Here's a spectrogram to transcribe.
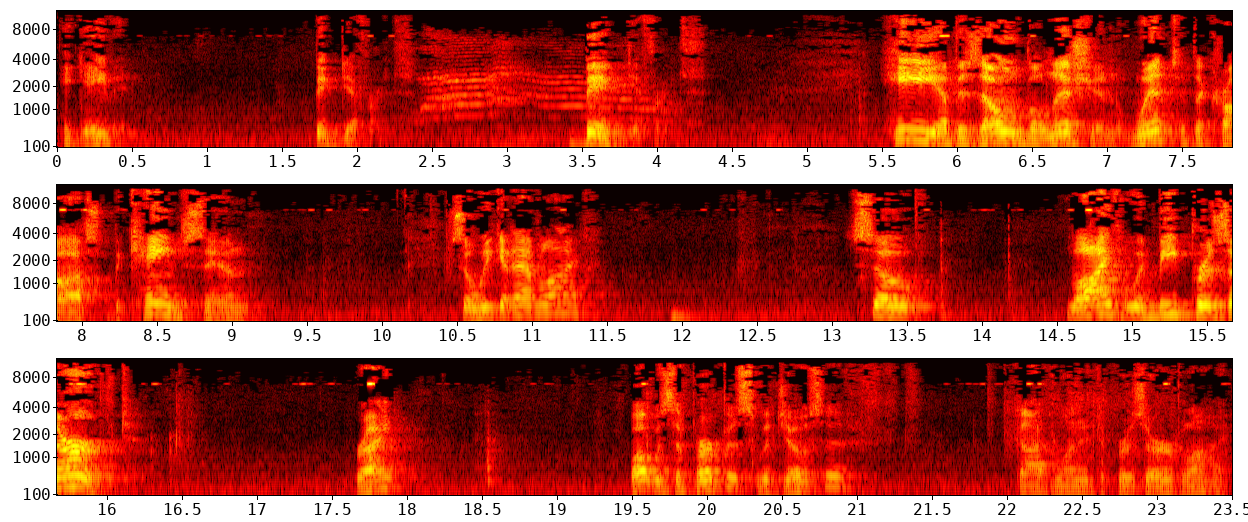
He gave it. Big difference. Big difference. He, of his own volition, went to the cross, became sin, so we could have life. So life would be preserved. Right? What was the purpose with Joseph? God wanted to preserve life.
